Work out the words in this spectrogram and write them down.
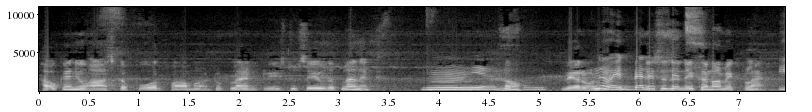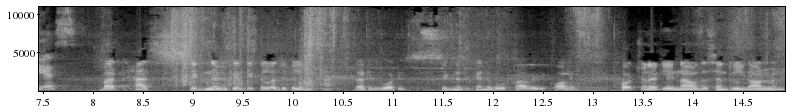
how can you ask a poor farmer to plant trees to save the planet? Hmm, yes. No, we are only… No, it benefits… This is an economic plan, Yes. but has significant ecological impact. That is what is significant about Kaveri calling. Fortunately, now the central government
